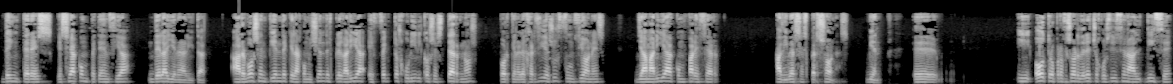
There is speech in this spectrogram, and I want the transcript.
de interés que sea competencia de la Generalitat. Arbós entiende que la comisión desplegaría efectos jurídicos externos porque en el ejercicio de sus funciones llamaría a comparecer a diversas personas. Bien, eh, y otro profesor de Derecho Constitucional dice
